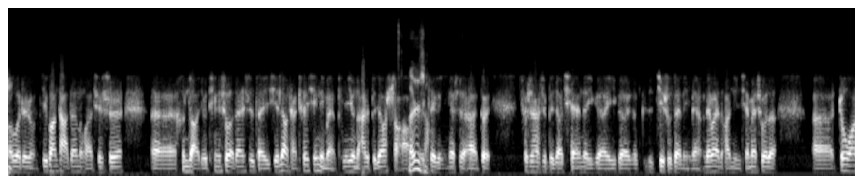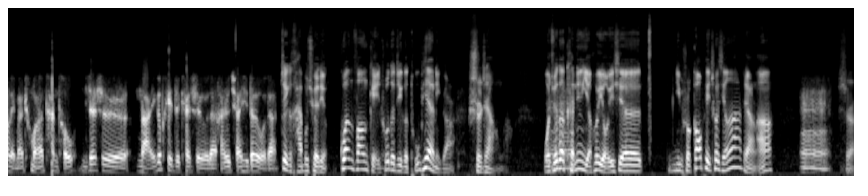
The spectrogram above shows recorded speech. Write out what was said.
包括这种激光大灯的话，其实呃很早就听说了，但是在一些量产车型里面，平均用的还是比较少。很少。这个应该是啊，对，确实还是比较前沿的一个一个技术在里面。另外的话，你前面说的。呃，中网里面充满了探头，你这是哪一个配置开始有的，还是全系都有的？这个还不确定，官方给出的这个图片里边是这样的。我觉得肯定也会有一些，你比如说高配车型啊这样的啊。嗯，是。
